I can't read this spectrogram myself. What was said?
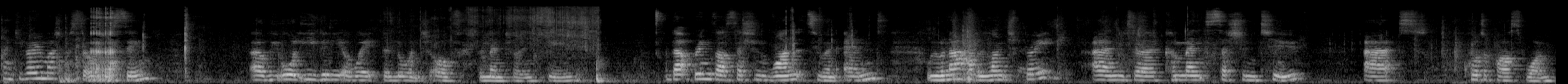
Thank you very much, Mr. Singh. Uh, we all eagerly await the launch of the mentoring scheme. That brings our session one to an end. We will now have a lunch break and uh, commence session two. at quarter past one.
